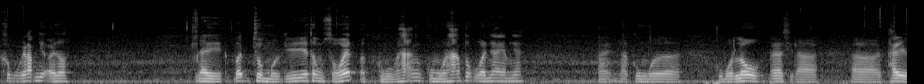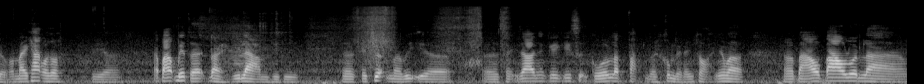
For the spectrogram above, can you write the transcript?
không có cái nắp nhựa thôi đây vẫn trùng một cái thông số hết và cùng một hãng cùng một hãng tụ luôn nha em nhé. Đấy là cùng một, cùng một lô. Đây là chỉ là uh, thay ở con máy khác rồi thôi. Thì uh, các bác biết rồi đẩy đi làm thì thì uh, cái chuyện mà bị uh, uh, xảy ra những cái cái sự cố lặt vặt là không thể tránh khỏi. Nhưng mà uh, báo bao luôn là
